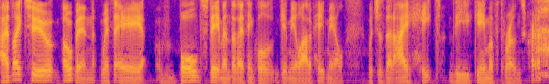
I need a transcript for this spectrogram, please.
I'd like to open with a bold statement that I think will get me a lot of hate mail, which is that I hate the Game of Thrones credits.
